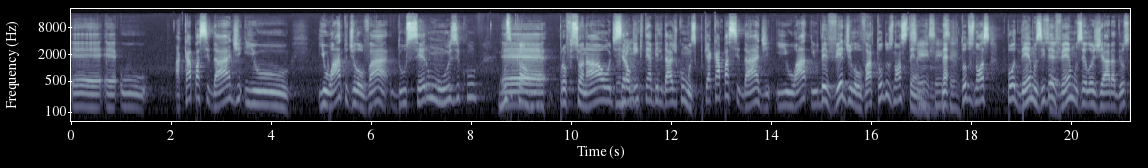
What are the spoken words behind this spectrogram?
é, é, o, a capacidade e o, e o ato de louvar do ser um músico Musical, é, né? profissional ou de ser alguém que tem habilidade com música. Porque a capacidade e o, a- e o dever de louvar todos nós temos. Sim, sim, né? sim. Todos nós podemos e devemos elogiar a Deus.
